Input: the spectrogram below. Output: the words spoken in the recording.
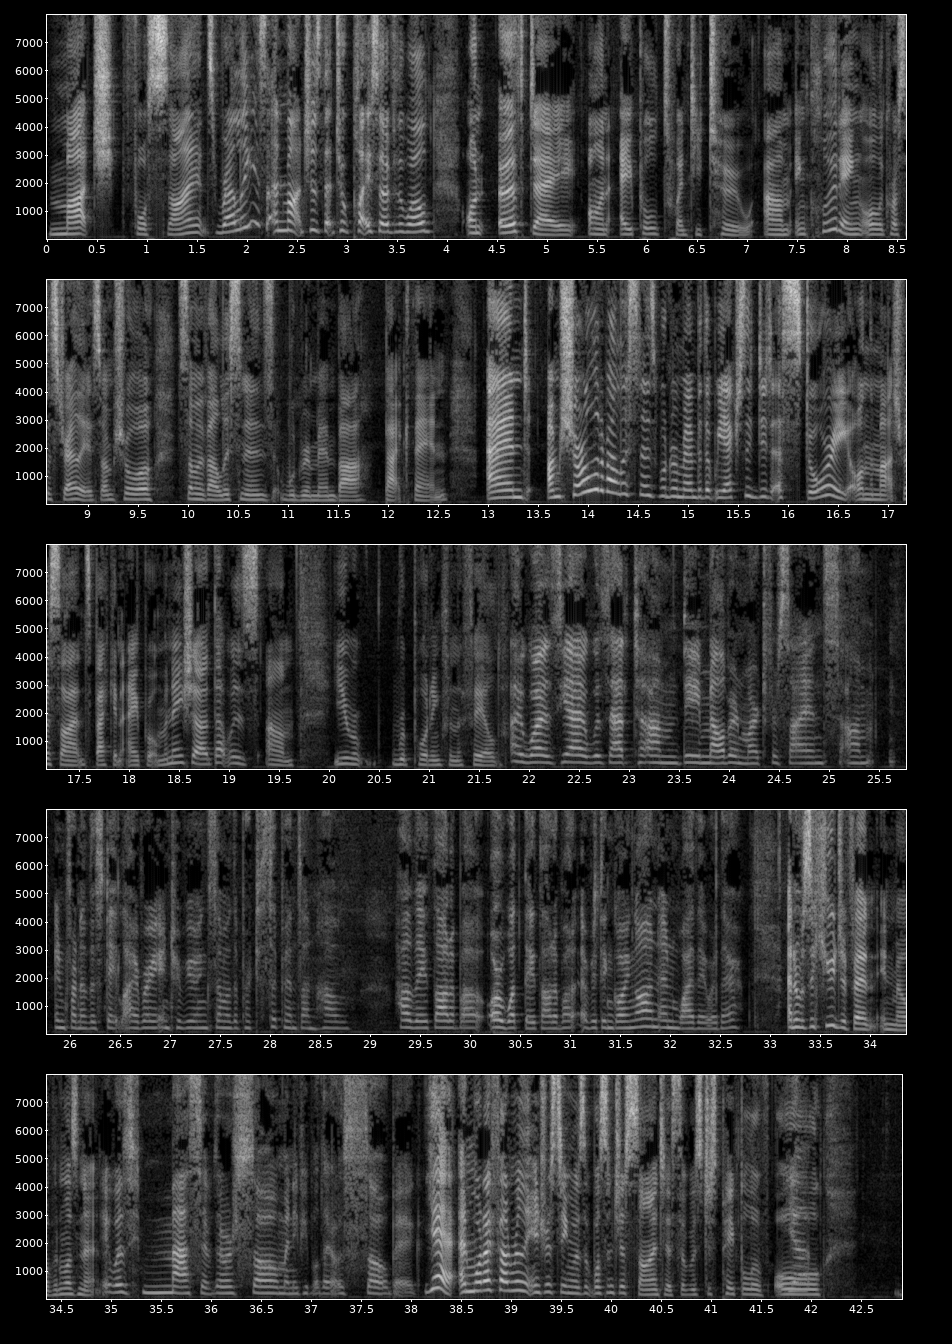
March for Science rallies and marches that took place over the world on Earth Day on April 22, um, including all across Australia. So I'm sure some of our listeners would remember back then. And I'm sure a lot of our listeners would remember that we actually did a story on the March for Science back in April. Manisha, that was um, you reporting from the field. I was, yeah, I was at um, the Melbourne March for Science um, in front of the State Library interviewing some of the participants on how how they thought about or what they thought about everything going on and why they were there. And it was a huge event in Melbourne, wasn't it? It was massive. There were so many people there. It was so big. Yeah, and what I found really interesting was it wasn't just scientists, it was just people of all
